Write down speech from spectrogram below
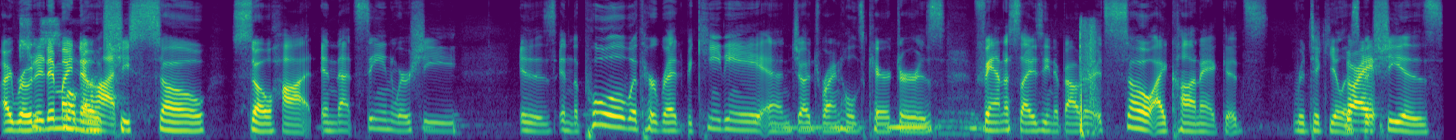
I wrote she's it in my notes. Hot. She's so so hot. And that scene where she is in the pool with her red bikini and Judge Reinhold's character is fantasizing about her. It's so iconic. It's ridiculous. Right. But she is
